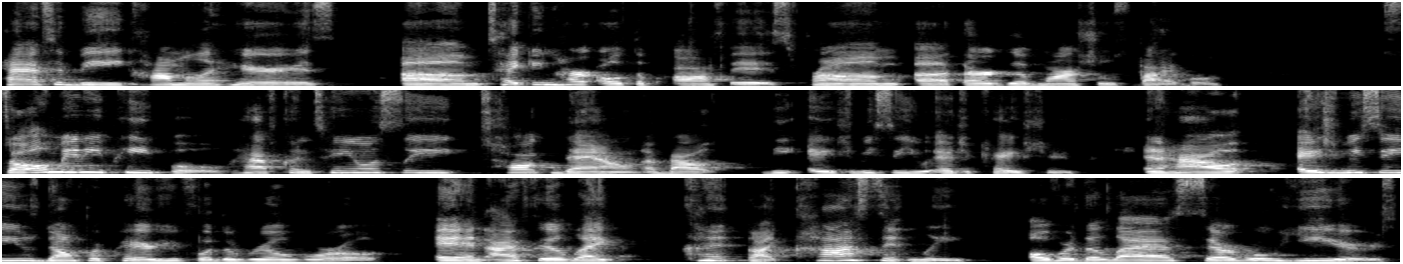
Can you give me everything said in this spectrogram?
had to be Kamala Harris um, taking her oath of office from uh, Thurgood Marshall's Bible. So many people have continuously talked down about the HBCU education and how HBCUs don't prepare you for the real world. And I feel like like constantly over the last several years,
